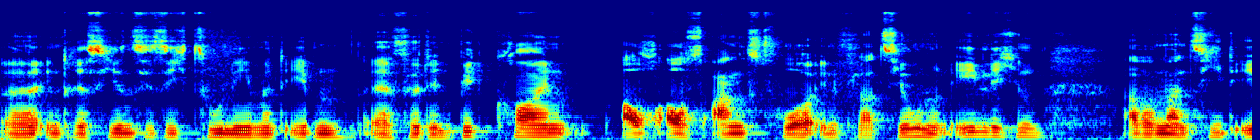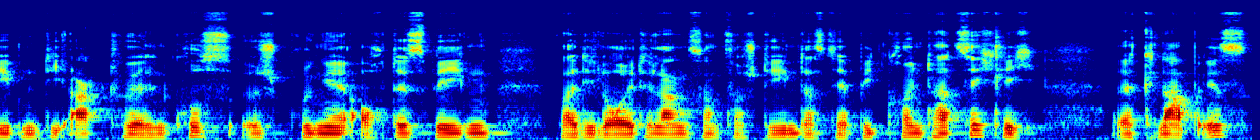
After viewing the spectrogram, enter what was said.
äh, interessieren sie sich zunehmend eben äh, für den Bitcoin, auch aus Angst vor Inflation und ähnlichem. Aber man sieht eben die aktuellen Kurssprünge auch deswegen, weil die Leute langsam verstehen, dass der Bitcoin tatsächlich äh, knapp ist.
